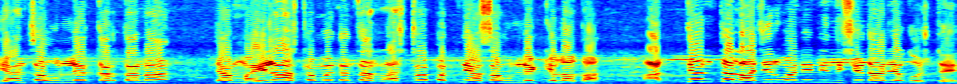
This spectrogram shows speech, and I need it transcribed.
यांचा उल्लेख करताना त्या महिला असल्यामुळे त्यांचा राष्ट्रपत्नी असा उल्लेख केला होता. अत्यंत लाजीरवाणी आणि निषेधार्ह गोष्ट आहे.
